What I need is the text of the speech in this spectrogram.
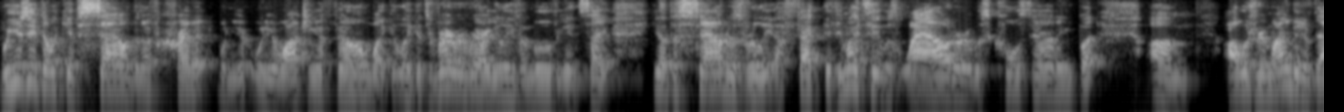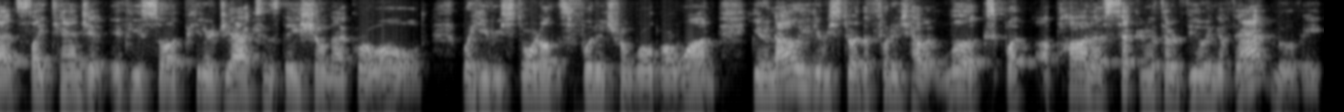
we usually don't give sound enough credit when you're when you're watching a film. Like like it's very rare you leave a movie and say, you know, the sound was really effective. You might say it was loud or it was cool sounding, but um, I was reminded of that slight tangent if you saw Peter Jackson's "They Shall Not Grow Old," where he restored all this footage from World War One. You know, not only did he restore the footage how it looks, but upon a second or third viewing of that movie,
